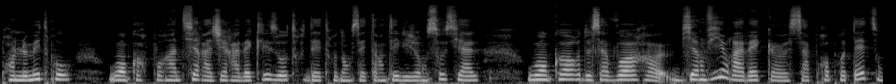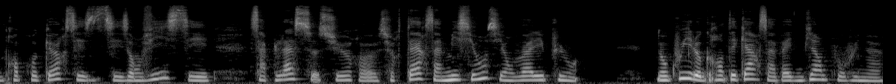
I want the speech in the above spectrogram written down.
prendre le métro, ou encore pour interagir avec les autres, d'être dans cette intelligence sociale, ou encore de savoir euh, bien vivre avec euh, sa propre tête, son propre cœur, ses, ses envies, ses, sa place sur, sur Terre, sa mission si on veut aller plus loin. Donc oui, le grand écart, ça va être bien pour une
